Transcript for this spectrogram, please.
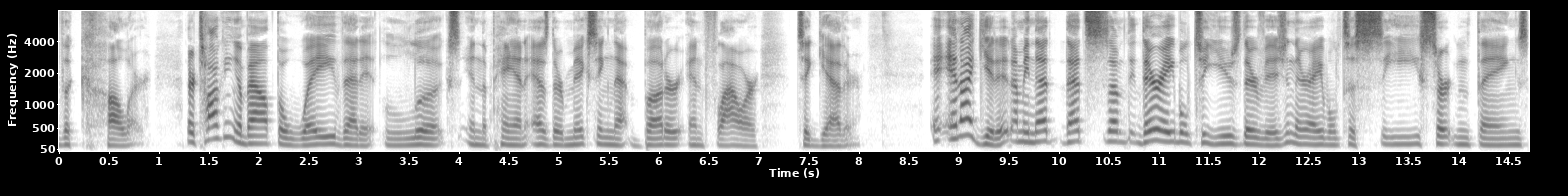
the color. They're talking about the way that it looks in the pan as they're mixing that butter and flour together. And I get it. I mean that that's something they're able to use their vision. They're able to see certain things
